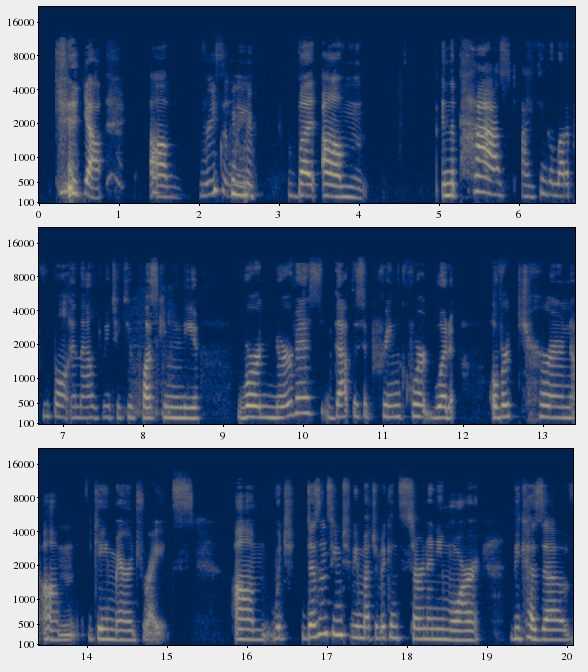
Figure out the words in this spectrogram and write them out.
yeah, um, recently, but um, in the past, I think a lot of people in the LGBTQ plus community were nervous that the Supreme Court would overturn um, gay marriage rights um, which doesn't seem to be much of a concern anymore because of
